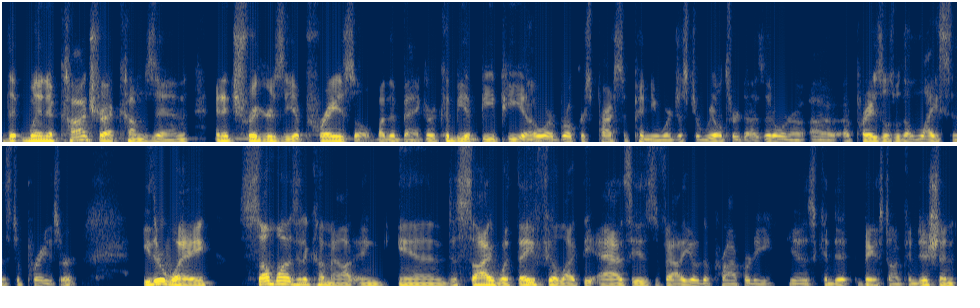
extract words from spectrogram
that when a contract comes in and it triggers the appraisal by the bank, or it could be a BPO or a broker's price opinion where just a realtor does it, or a, a appraisals with a licensed appraiser. Either way, someone's going to come out and and decide what they feel like the as is value of the property is condi- based on condition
